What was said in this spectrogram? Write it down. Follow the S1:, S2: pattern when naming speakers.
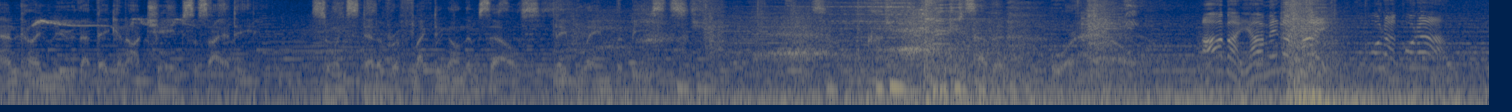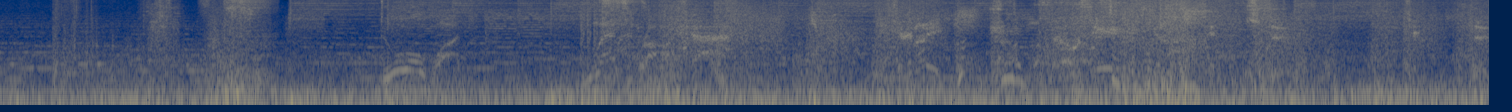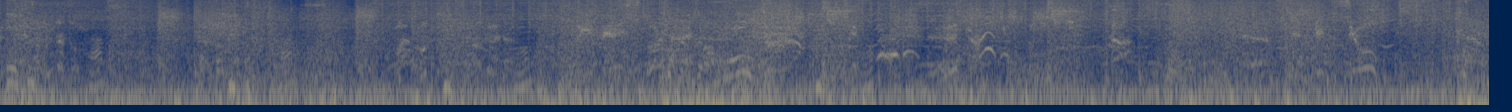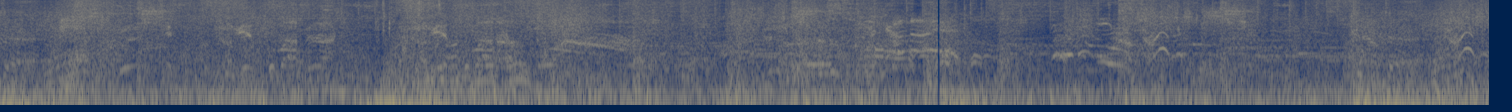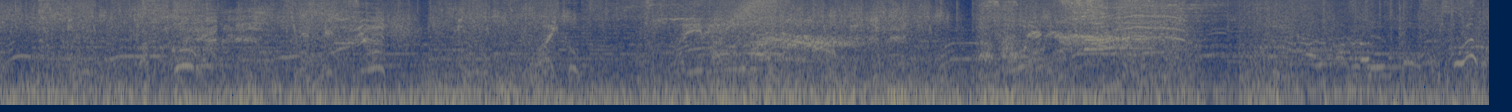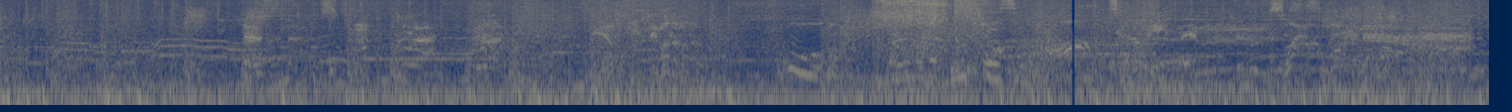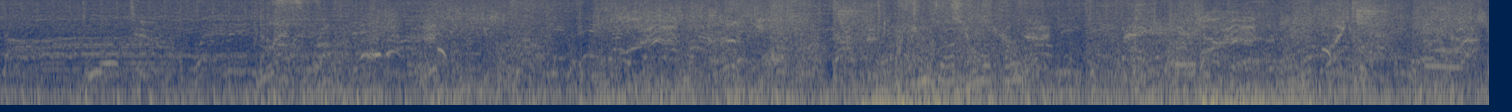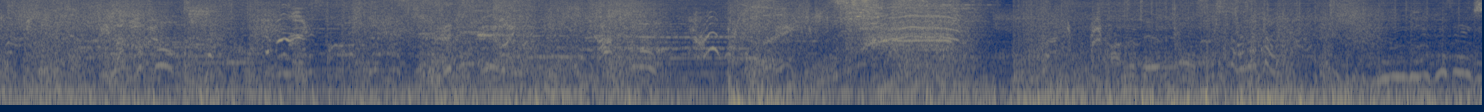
S1: Mankind knew that they cannot change society. So instead of reflecting on themselves, they blamed the beasts. Heaven or hell.
S2: Abba! Kora, kora!
S1: Duel 1. Let's rock!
